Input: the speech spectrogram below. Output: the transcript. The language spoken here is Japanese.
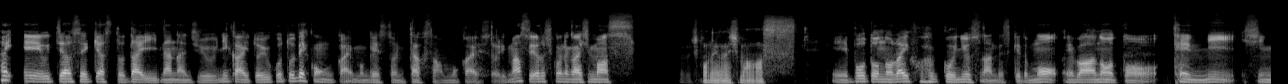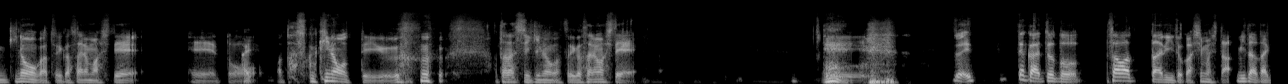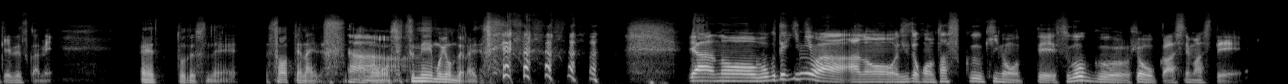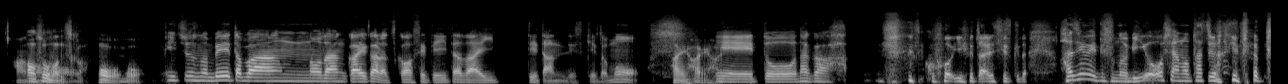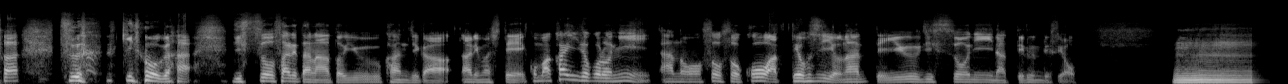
はい、えー打ち合わせキャスト第72回ということで、今回もゲストにたくさんお迎えしております。よろしくお願いします。よろしくお願いします。えー冒頭のライフハックニュースなんですけども、エバーノート10に新機能が追加されまして、えっ、と、はいタスク機能っていう 新しい機能が追加されまして、ねえーえなんかちょっと触ったりとかしました？見ただけですかね？えっとですね、触ってないです。あの、説明も読んでないです。いや、あの僕的には、あの実はこのタスク機能ってすごく評価してまして、あのあ、そうなんですか。おうおう一応そのベータ版の段階から使わせていただいてたんですけども、はいはいはい。えっ、と、なんか、は こう言うとあれですけど、初めてその利用者の立場に立ったツー機能が実装されたなという感じがありまして、細かいところに、あの、そうそう、こうあってほしいよなっていう実装になってるんですよ。うーん。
